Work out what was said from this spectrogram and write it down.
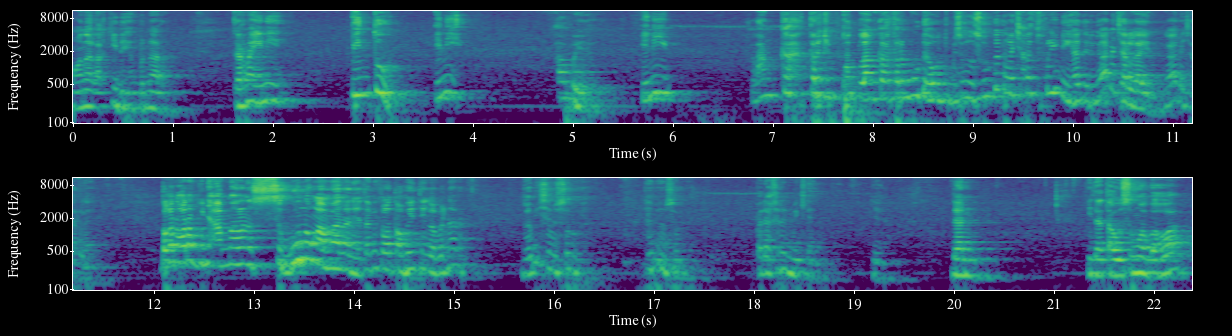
mengenal akidah yang benar. Karena ini pintu, ini apa ya? Ini langkah tercepat, langkah termudah untuk bisa masuk surga dengan cara seperti ini. Hadir, nggak ada cara lain, nggak ada cara lain. Bahkan orang punya amalan segunung amalannya, tapi kalau tauhidnya nggak benar, nggak bisa masuk surga. Pada akhirnya demikian. Ya. Dan kita tahu semua bahwa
